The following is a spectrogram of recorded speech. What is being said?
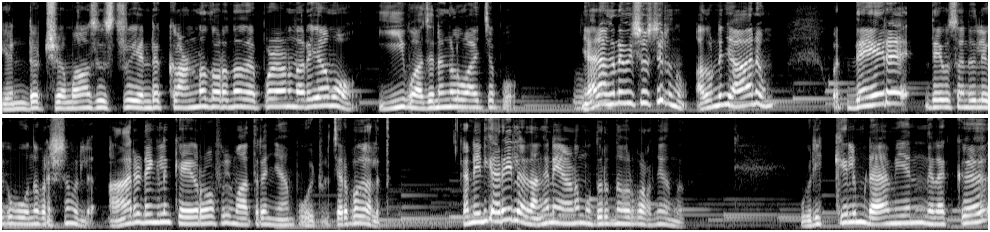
എന്റെ ക്ഷമാ സിസ്റ്റർ എന്റെ കണ്ണ് തുറന്നത് എപ്പോഴാണെന്ന് അറിയാമോ? ഈ വചനങ്ങൾ വായിച്ചപ്പോൾ ഞാൻ അങ്ങനെ വിശ്വസിച്ചിരുന്നു. അതുകൊണ്ട് ഞാനും നേരെ ദൈവസന്നിധിയിലേക്ക് പോകുന്ന പ്രശ്നമില്ല. ആരുടെങ്കിലും കെയർ ഓഫിൽ മാത്രമേ ഞാൻ പോയിട്ടുള്ളൂ ചെറുപ്പകാലത്ത്. കാരണം എനിക്കറിയില്ലായിരുന്നു അങ്ങനെയാണ് മുതിർന്നവർ പറഞ്ഞു തന്നത്. ഒരിക്കലും ഡാമിയൻ നിനക്ക്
